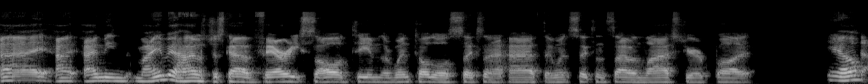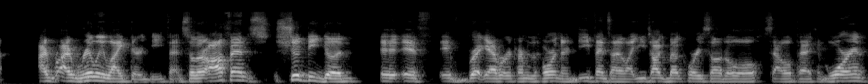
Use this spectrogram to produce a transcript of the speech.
I, I I mean Miami Ohio's just got a very solid team. Their win total is six and a half. They went six and seven last year, but you know I, I really like their defense. So their offense should be good if if Brett Gabbert returns the four. And their defense, I like you talked about Corey Settle, Salopek, and Warren.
